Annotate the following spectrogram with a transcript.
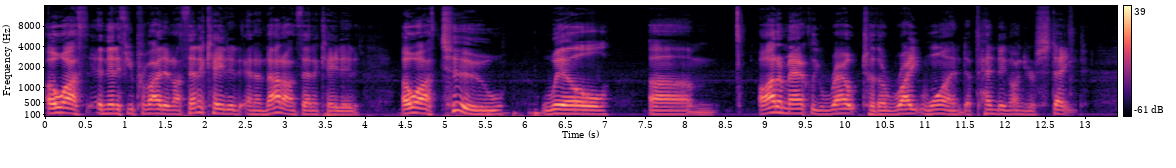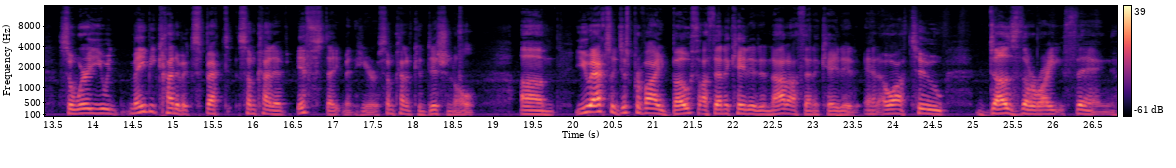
OAuth, and then if you provide an authenticated and a not authenticated OAuth 2 will um, automatically route to the right one depending on your state. So where you would maybe kind of expect some kind of if statement here, some kind of conditional, um, you actually just provide both authenticated and not authenticated, and OAuth 2 does the right thing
